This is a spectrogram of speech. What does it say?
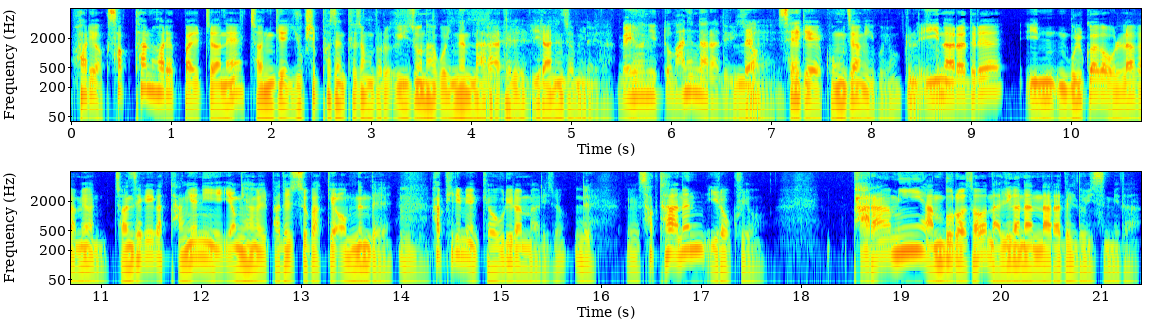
화력, 석탄 화력 발전에 전기의 60% 정도를 의존하고 있는 나라들이라는 점입니다. 매연이 또 많은 나라들이죠. 네, 세계 공장이고요. 근데 그렇죠. 이 나라들의 인 물가가 올라가면 전 세계가 당연히 영향을 받을 수밖에 없는데 음. 하필이면 겨울이란 말이죠. 네. 그 석탄은 이렇고요. 바람이 안 불어서 난리가 난 나라들도 있습니다.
